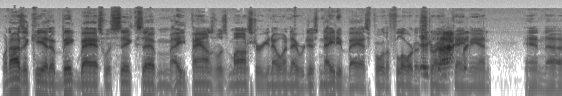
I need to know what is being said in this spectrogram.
when I was a kid, a big bass was six, seven, eight pounds was a monster, you know, when they were just native bass before the Florida strain Exactly. came in. And uh,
